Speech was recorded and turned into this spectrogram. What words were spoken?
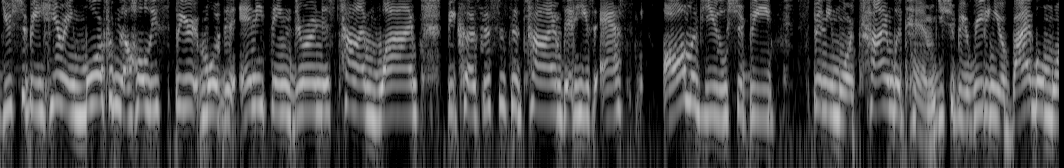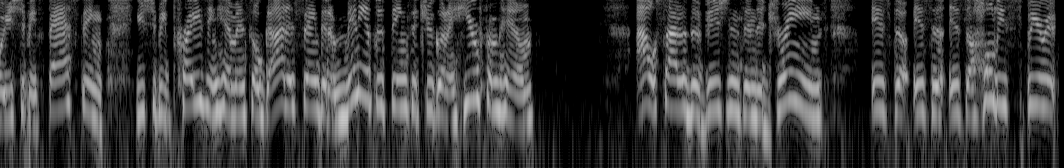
You should be hearing more from the Holy Spirit more than anything during this time. Why? Because this is the time that He's asking. All of you should be spending more time with Him. You should be reading your Bible more. You should be fasting. You should be praising Him. And so God is saying that many of the things that you're going to hear from Him outside of the visions and the dreams is the is the is the Holy Spirit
